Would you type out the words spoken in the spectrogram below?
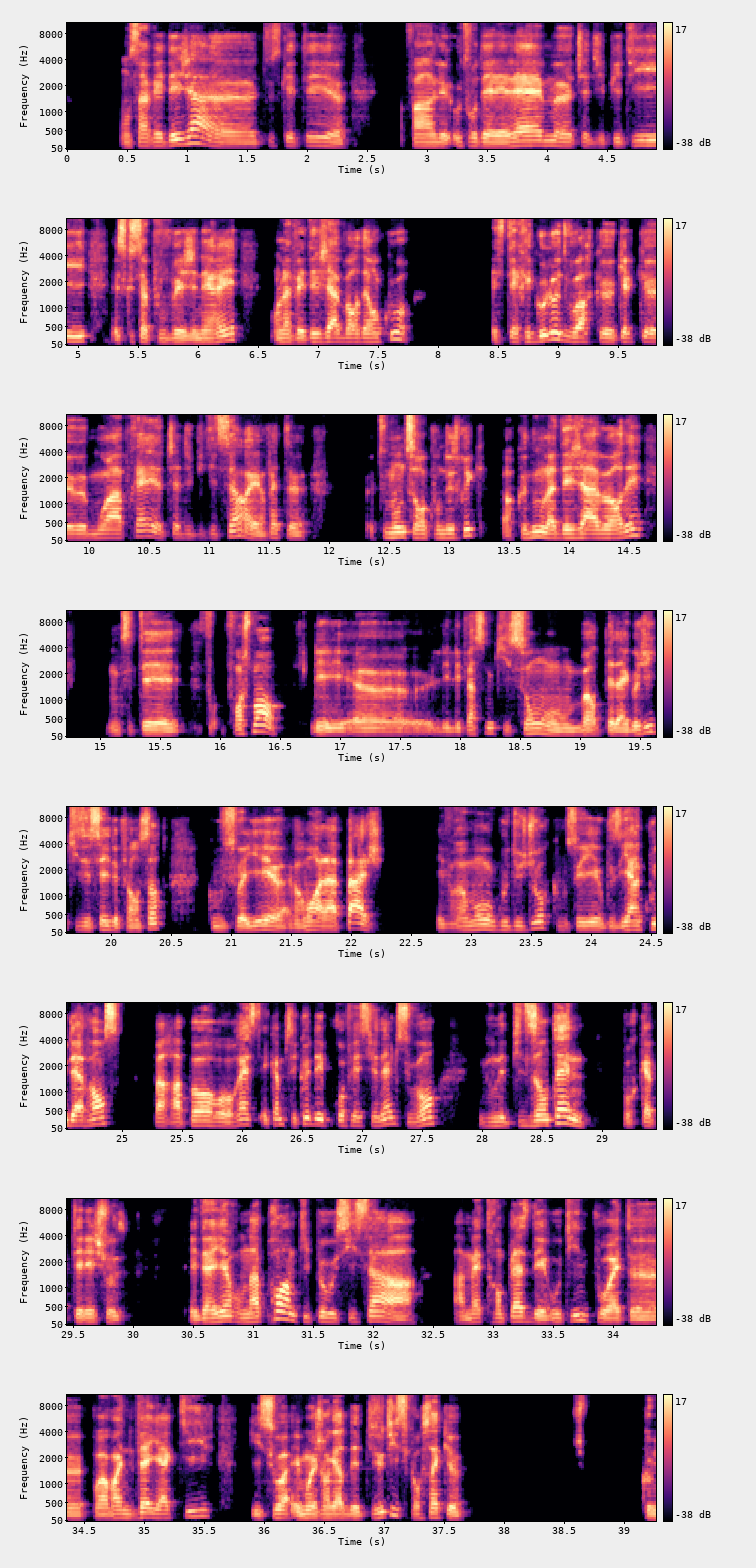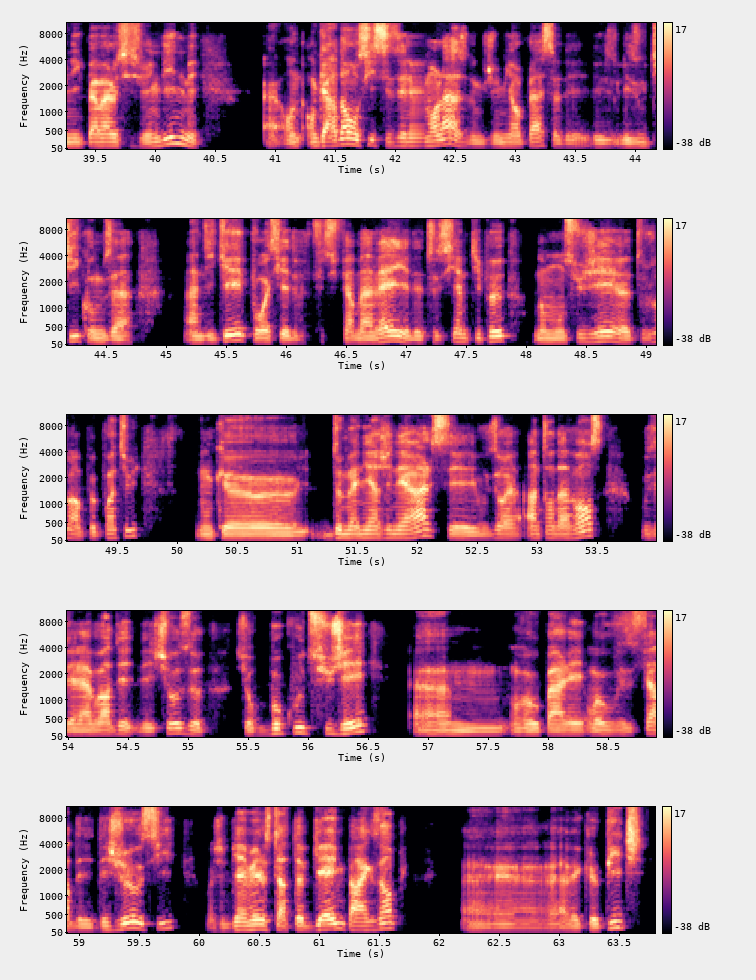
On savait déjà euh, tout ce qui était, euh, enfin autour des LLM, euh, ChatGPT, est-ce que ça pouvait générer? On l'avait déjà abordé en cours. Et c'était rigolo de voir que quelques mois après, ChatGPT sort et en fait tout le monde se rend compte du truc, alors que nous on l'a déjà abordé donc c'était franchement les, euh, les, personnes qui sont en board pédagogique, ils essayent de faire en sorte que vous soyez euh, vraiment à la page et vraiment au goût du jour, que vous soyez vous ayez un coup d'avance par rapport au reste. Et comme c'est que des professionnels, souvent ils ont des petites antennes pour capter les choses. Et d'ailleurs, on apprend un petit peu aussi ça à, à mettre en place des routines pour être euh, pour avoir une veille active qui soit. Et moi, j'en garde des petits outils. C'est pour ça que communique pas mal aussi sur LinkedIn, mais euh, en, en, gardant aussi ces éléments-là. Donc, j'ai mis en place des, les outils qu'on nous a indiqués pour essayer de faire ma veille et d'être aussi un petit peu dans mon sujet euh, toujours un peu pointu. Donc, euh, de manière générale, c'est vous aurez un temps d'avance. Vous allez avoir des, des, choses sur beaucoup de sujets. Euh, on va vous parler, on va vous faire des, des jeux aussi. Moi, j'ai bien aimé le startup game, par exemple, avec le pitch.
